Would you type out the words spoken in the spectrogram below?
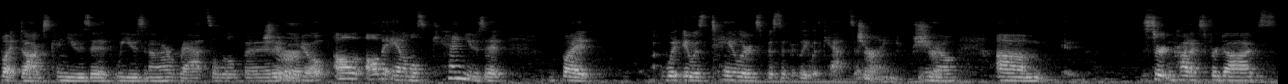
But dogs can use it. We use it on our rats a little bit. and, Sure. you know, all, all the animals can use it, but it was tailored specifically with cats in Sure, mind. sure. You know, um, certain products for dogs,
